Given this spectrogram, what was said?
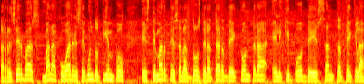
las reservas van a jugar el segundo tiempo este martes a las 2 de la tarde contra el equipo de Santa Tecla,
